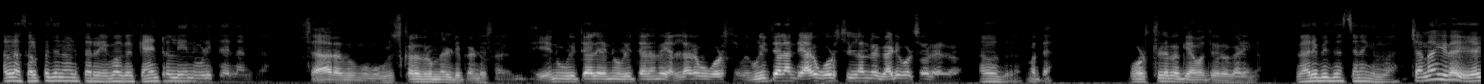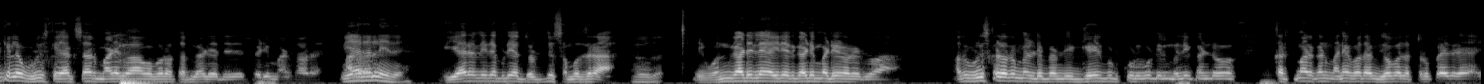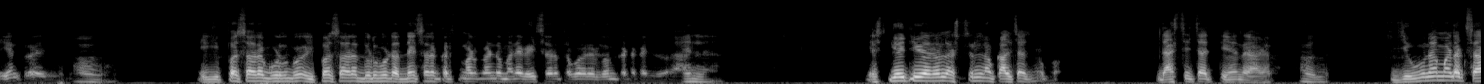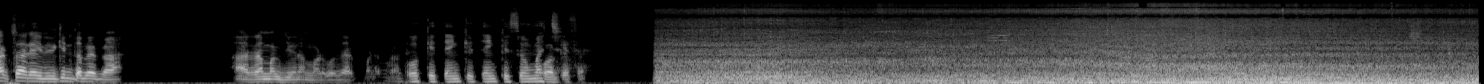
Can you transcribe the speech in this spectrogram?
ಅಲ್ಲ ಸ್ವಲ್ಪ ಜನ ಹೇಳ್ತಾರೆ ಇವಾಗ ಕ್ಯಾಂಟ್ರಲ್ಲಿ ಏನು ಉಳಿತಾ ಇಲ್ಲ ಅಂತ. ಸರ್ ಅದು ಉಳಿಸ್ಕೊಳ್ಳೋದ್ರ ಮೇಲೆ ಡಿಪೆಂಡ್ ಸರ್ ಏನು ಉಳಿತಾ ಇಲ್ಲ ಏನು ಉಳಿತಾ ಇಲ್ಲ ಅಂದ್ರೆ ಎಲ್ಲರೂ ಓಡಿಸ್ತೀವಿ. ಉಳಿತಾ ಇಲ್ಲ ಅಂತ ಯಾರು ಓಡಿಸ್ಲಿಲ್ಲ ಅಂದ್ರೆ ಗಾಡಿ ಓಡಿಸೋರು ಯಾರು? ಹೌದು. ಓಡಿಸ್ಲೇಬೇಕು ಯಾವತ್ತೂ ಇರೋ ಗಾಡಿನ ಗಾಡಿ ಬಿಸ್ನೆಸ್ ಚೆನ್ನಾಗಿಲ್ವಾ? ಚೆನ್ನಾಗಿದೆ ಏಕಿಲ್ಲ ಉಳಿಸ್ಕೊ ಯಾಕೆ ಸರ್ ಮಾಡಿಲ್ವಾ? ಒಬ್ಬರು ಹತ್ತತ್ತು ಗಾಡಿ ಅದೇ ಗಾಡಿ ಮಾಡ್ತಾವ್ರೆ. ವಿ ಆರ್ ಅಲ್ಲೇ ಇದೆ? ವಿ ಆರ್ ಎಲ್ ಇದೆ ಬಿಡಿ ಅದು ದೊಡ್ಡ ಸಮುದ್ರ. ಹೌದು. ಈಗ ಒಂದ್ ಗಾಡಿಲೇ ಐದೈದು ಗಾಡಿ ಮಾಡಿರೋರು ಇಲ್ವಾ? ಅದು ಉಳಿಸ್ಕೊಳ್ಳೋದ್ರ ಮೇಲೆ ಡಿಪೆಂಡ್ ಈಗ ಗೇಲ್ಬಿಟ್ಟು ಕುಡ್ಬಿಟ್ಟು ಇಲ್ಲಿ ಮಲಿಕೊಂಡು ಖರ್ಚು ಮಾಡ್ಕೊಂಡು ಮನೆಗೆ ಹೋದಾಗ ಜೋಬಲ್ಲಿ ಹತ್ತು ರೂಪಾಯಿ ಇದ್ರೆ ಏನ್ ಪ್ರಯೋಜನ? ಹೌದು. ಈಗ ಇಪ್ಪತ್ತು ಸಾವಿರ ಗುಡ್ದು ಇಪ್ಪತ್ತು ಸಾವಿರ ದುಡ್ಬಿಟ್ಟು ಹದಿನೈದು ಸಾವಿರ ಖರ್ಚು ಮಾಡ್ಕೊಂಡು ಮನೆಗೆ ಐದು ಸಾವಿರ ತಗೋರೆ ಲೋನ್ ಕಟ್ಟಕ್ಕಾಗಿಲ್ಲ ಇಲ್ಲ. ಎಷ್ಟು ಗೈತೀವಿ ಅದ್ರಲ್ಲಿ ಅಷ್ಟ್ರಲ್ಲಿ ನಾವು ಕಾಲ್ ಚಾಚ್ಬೇಕು ಜಾಸ್ತಿ ಚಾಚ್ತೀವಿ ಅಂದ್ರೆ ಹೌದು. ಜೀವನ ಮಾಡಕ್ ಸಾಕು ಸರ್ ಇದಕ್ಕಿಂತ ಬೇಕಾ? ಆರಾಮಾಗಿ ಜೀವನ ಮಾಡ್ಬೋದು ಯಾಕೆ ಮಾಡಕ್ okay thank you thank you so much okay sir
